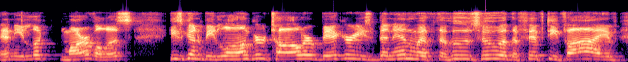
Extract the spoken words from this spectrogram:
and he looked marvelous. He's going to be longer, taller, bigger. He's been in with the who's who of the 55.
